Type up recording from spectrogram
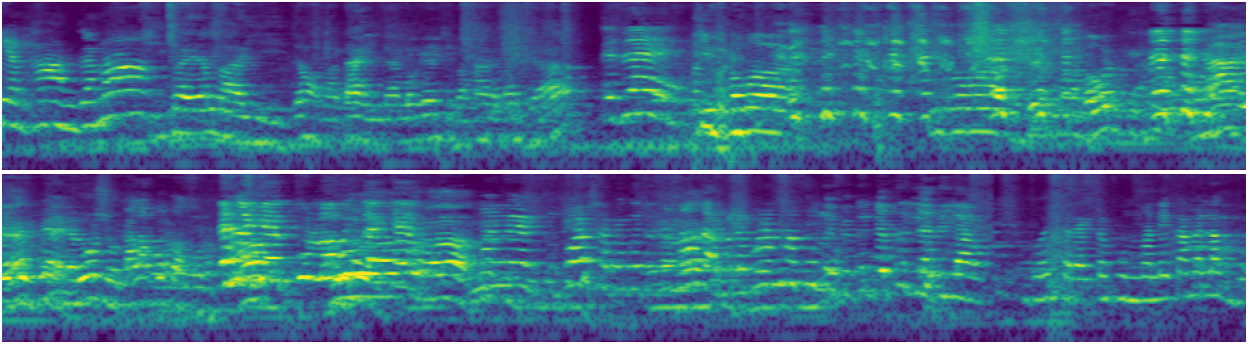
একদিন ধান জানো কিবা এলা ই না ডাইন না লগে খাই পাইছা এই যে কি খবর কি খবর খবর কি না এই বেনে রোশো কালা পতা পড়া এলাকে কুলো হইতাকে মানে পয়সা বেগো তো না তারপরে মানে না ফুল হইবে দুইটা তুইলা দিলাম বয়সার একটা ফোন মানে কামে লাগবো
